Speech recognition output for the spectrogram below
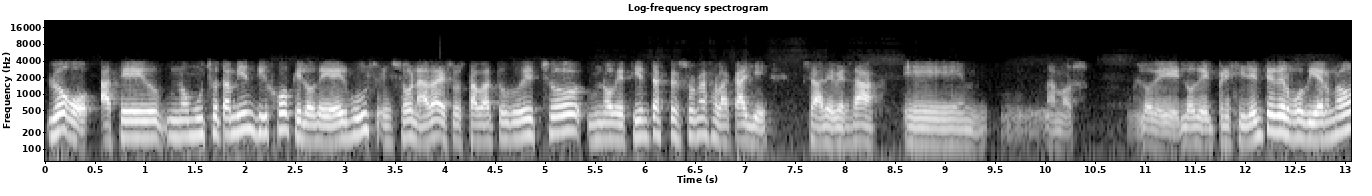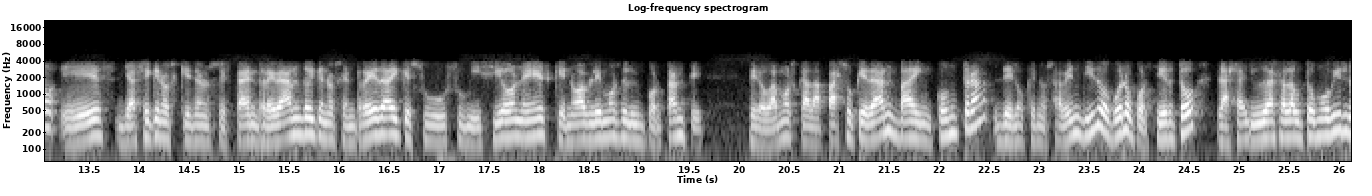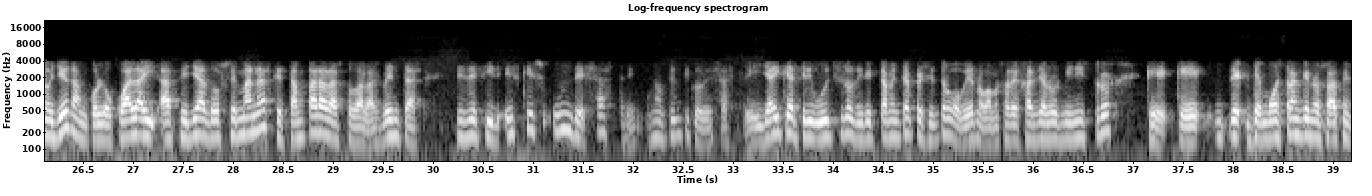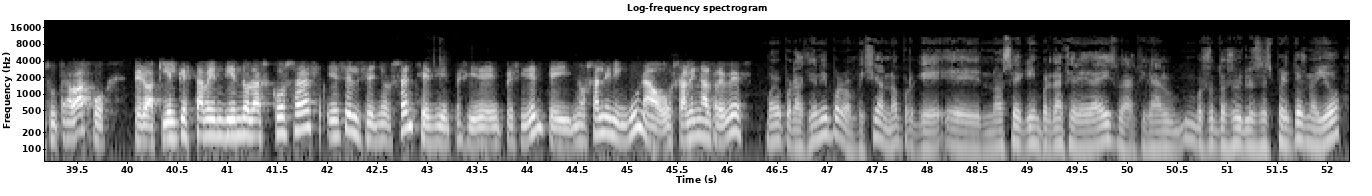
Luego, hace no mucho también dijo que lo de Airbus, eso nada, eso estaba todo hecho, 900 personas a la calle. O sea, de verdad, eh, vamos, lo de lo del presidente del gobierno es, ya sé que nos, está enredando y que nos enreda y que su, su misión es que no hablemos de lo importante. Pero vamos, cada paso que dan va en contra de lo que nos ha vendido. Bueno, por cierto, las ayudas al automóvil no llegan, con lo cual hay, hace ya dos semanas que están paradas todas las ventas. Es decir, es que es un desastre, un auténtico desastre. Y ya hay que atribuírselo directamente al presidente del gobierno. Vamos a dejar ya a los ministros que, que de- demuestran que nos hacen su trabajo. Pero aquí el que está vendiendo las cosas es el señor Sánchez y el, preside- el presidente. Y no sale ninguna, o salen al revés. Bueno, por acción y por omisión, ¿no? Porque eh, no sé qué importancia le dais, al final vosotros sois los expertos, no yo,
